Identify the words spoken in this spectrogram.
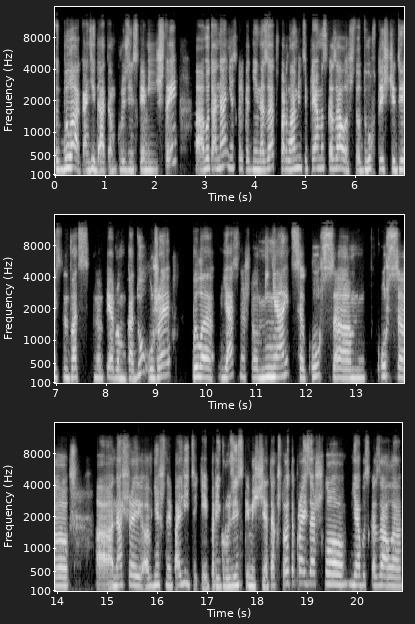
была кандидатом грузинской мечты, вот она несколько дней назад в парламенте прямо сказала, что в 2021 году уже было ясно, что меняется курс, курс нашей а, внешней политики при грузинской мечте. Так что это произошло, я бы сказала,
